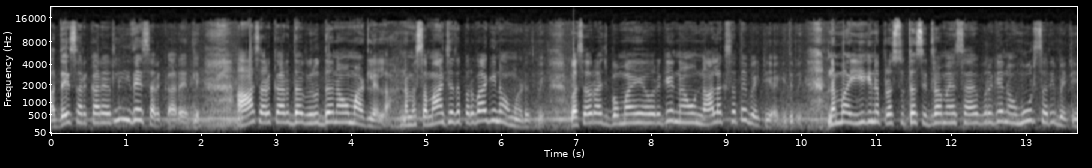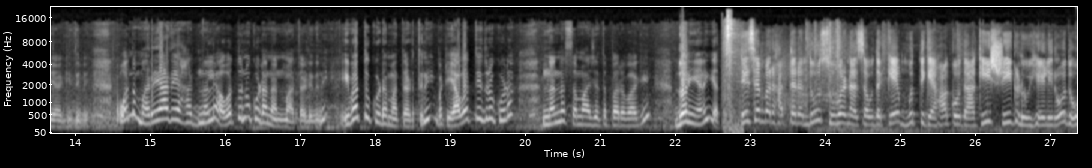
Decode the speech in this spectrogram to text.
ಅದೇ ಸರ್ಕಾರ ಇರಲಿ, ಇದೇ ಸರ್ಕಾರ ಇರಲಿ. ಆ ಸರ್ಕಾರದ ವಿರುದ್ಧ ನಾವು ಮಾಡಲಿಲ್ಲ. ನಮ್ಮ ಸಮಾಜದ ಪರವಾಗಿ ನಾವು ಮಾಡಿದ್ವಿ. ಬಸವರಾಜ ಬೊಮ್ಮಾಯಿ ಅವರಿಗೆ ನಾವು ನಾಲ್ಕು ಸತೆ ಭೇಟಿಯಾಗಿದ್ದೀವಿ. ನಮ್ಮ ಈಗಿನ ಪ್ರಸ್ತುತ ಸಿದ್ದರಾಮಯ್ಯ ಸಾಹೇಬರಿಗೆ ನಾವು ಮೂರು ಸರಿ ಭೇಟಿಯಾಗಿದ್ದೀವಿ. ಒಂದು ಮರ್ಯಾದೆ ಹದ್ನಲ್ಲಿ ಅವತ್ತೂ ಕೂಡ ನಾನು ಮಾತಾಡಿದ್ದೀನಿ. ಇವತ್ತು ಕೂಡ ಮಾತಾಡ್ತೀನಿ. ಬಟ್ ಯಾವತ್ತಿದ್ರೂ ಕೂಡ ನನ್ನ ಸಮಾಜದ ಪರವಾಗಿ ಧ್ವನಿಯನ್ನು ಎತ್ತ. ಡಿಸೆಂಬರ್ ಹತ್ತರಂದು ಸುವರ್ಣ ಸೌಧಕ್ಕೆ ಮುತ್ತಿಗೆ ಹಾಕೋದಾಗಿ ಶ್ರೀಗಳು ಹೇಳಿರೋದು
